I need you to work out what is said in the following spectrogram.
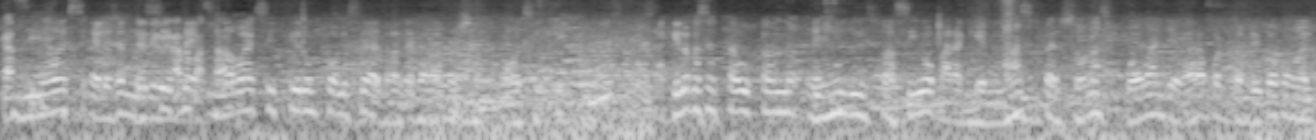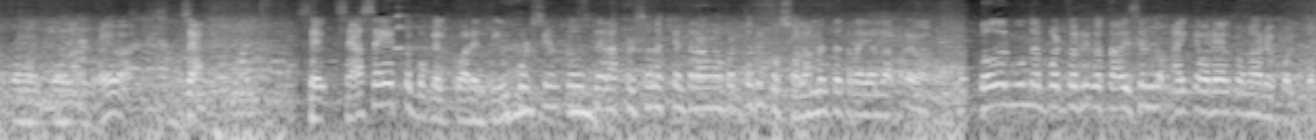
casi no, el- desde el existe- pasado. no va a existir un policía detrás de cada persona, no va a existir. Aquí lo que se está buscando es un disuasivo para que más personas puedan llegar a Puerto Rico con, el, con, la prueba. O sea, se, hace esto porque el 41% de las personas que entraban a Puerto Rico solamente traían la prueba. Todo el mundo en Puerto Rico estaba diciendo hay que abrir con los aeropuertos.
